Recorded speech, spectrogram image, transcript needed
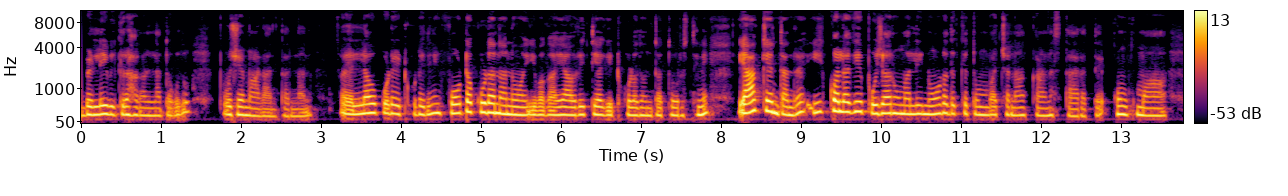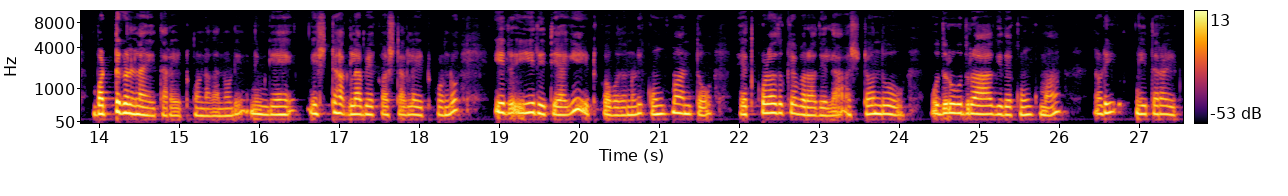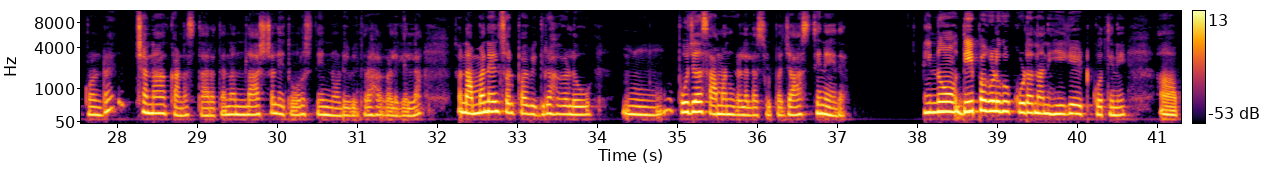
ಬೆಳ್ಳಿ ವಿಗ್ರಹಗಳನ್ನ ತೆಗೆದು ಪೂಜೆ ಮಾಡೋ ಅಂಥದ್ದು ನಾನು. ಸೊ ಎಲ್ಲವೂ ಕೂಡ ಇಟ್ಕೊಂಡಿದ್ದೀನಿ. ಫೋಟೋ ಕೂಡ ನಾನು ಇವಾಗ ಯಾವ ರೀತಿಯಾಗಿ ಇಟ್ಕೊಳ್ಳೋದು ಅಂತ ತೋರಿಸ್ತೀನಿ. ಯಾಕೆ ಅಂತಂದರೆ ಈಕ್ವಲಾಗಿ ಪೂಜಾ ರೂಮಲ್ಲಿ ನೋಡೋದಕ್ಕೆ ತುಂಬ ಚೆನ್ನಾಗಿ ಕಾಣಿಸ್ತಾ ಇರುತ್ತೆ. ಕುಂಕುಮ ಬಟ್ಟೆಗಳನ್ನ ಈ ಥರ ಇಟ್ಕೊಂಡಾಗ ನೋಡಿ, ನಿಮಗೆ ಎಷ್ಟು ಅಗಲ ಬೇಕೋ ಅಷ್ಟು ಅಗಲ ಇಟ್ಕೊಂಡು ಇದು ಈ ರೀತಿಯಾಗಿ ಇಟ್ಕೋಬೋದು. ನೋಡಿ, ಕುಂಕುಮ ಅಂತೂ ಎತ್ಕೊಳ್ಳೋದಕ್ಕೆ ಬರೋದಿಲ್ಲ. ಅಷ್ಟೊಂದು ಉದುರು ಉದುರು ಆಗಿದೆ ಕುಂಕುಮ. ನೋಡಿ, ಈ ಥರ ಇಟ್ಕೊಂಡ್ರೆ ಚೆನ್ನಾಗಿ ಕಾಣಿಸ್ತಾ ಇರುತ್ತೆ. ನಾನು ಲಾಸ್ಟಲ್ಲಿ ತೋರಿಸ್ತೀನಿ ನೋಡಿ ವಿಗ್ರಹಗಳಿಗೆಲ್ಲ. ಸೊ ನಮ್ಮನೇಲಿ ಸ್ವಲ್ಪ ವಿಗ್ರಹಗಳು ಪೂಜಾ ಸಾಮಾನುಗಳೆಲ್ಲ ಸ್ವಲ್ಪ ಜಾಸ್ತಿನೇ ಇದೆ. ಇನ್ನು ದೀಪಗಳಿಗೂ ಕೂಡ ನಾನು ಹೀಗೆ ಇಟ್ಕೋತೀನಿ.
